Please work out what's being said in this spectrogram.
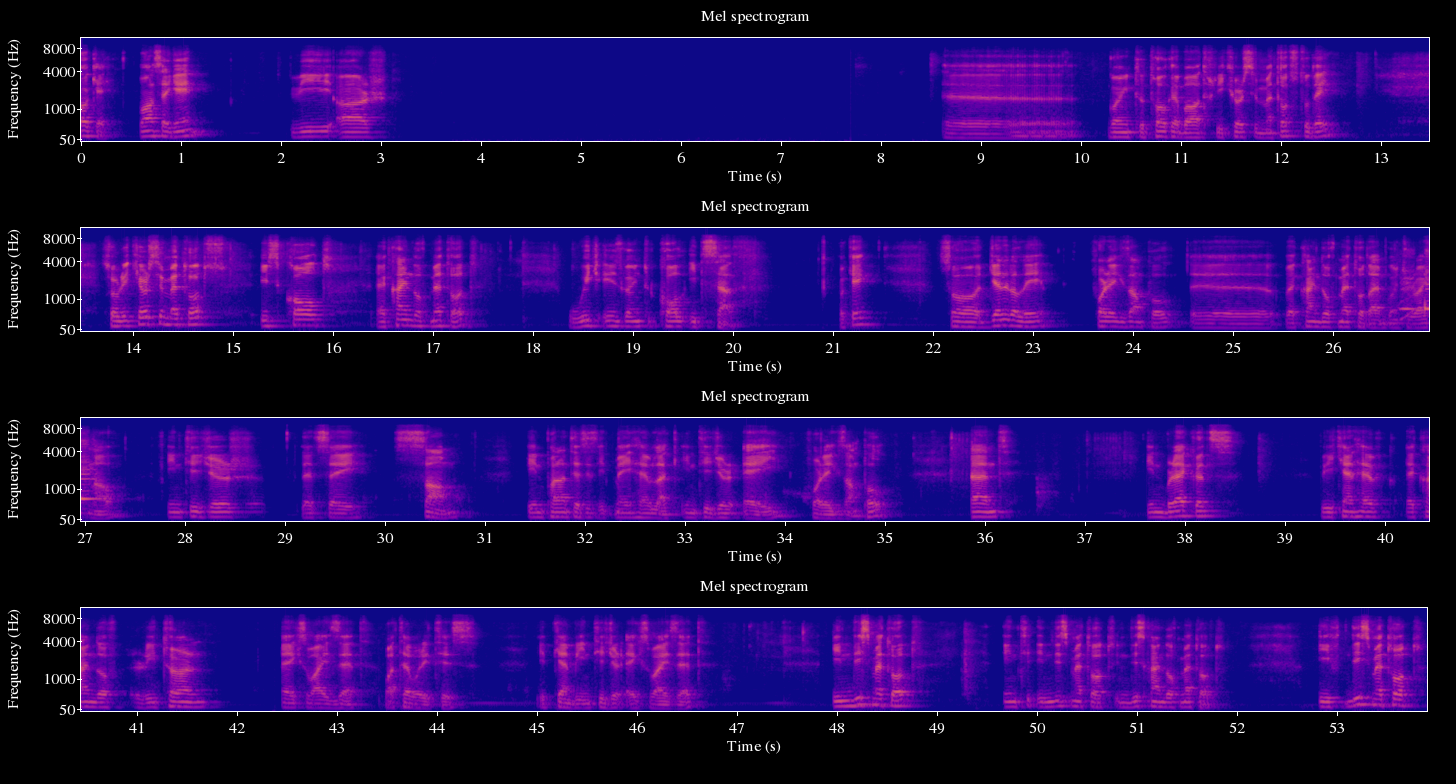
Okay, once again, we are uh, going to talk about recursive methods today. So recursive methods is called a kind of method which is going to call itself. Okay, so generally, for example, uh, the kind of method I'm going to write now, integer, let's say sum, in parentheses it may have like integer a, for example, and in brackets we can have a kind of return x, y, z, whatever it is. It can be integer x, y, z. In this method, in, in this method, in this kind of method, if this method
